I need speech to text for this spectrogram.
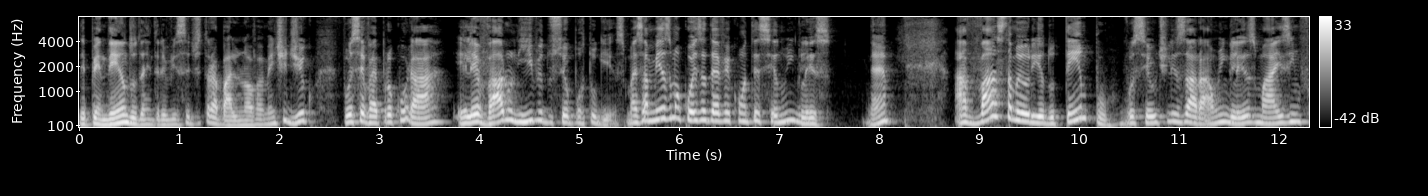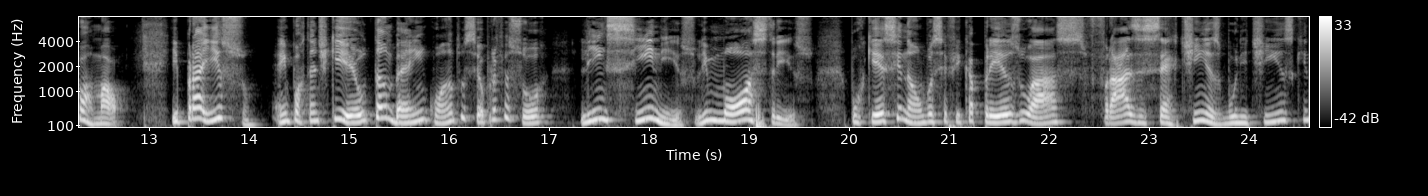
dependendo da entrevista de trabalho, novamente digo, você vai procurar elevar o nível do seu português. Mas a mesma coisa deve acontecer no inglês. Né? A vasta maioria do tempo você utilizará um inglês mais informal. E para isso é importante que eu também, enquanto seu professor, lhe ensine isso, lhe mostre isso, porque senão você fica preso às frases certinhas, bonitinhas que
